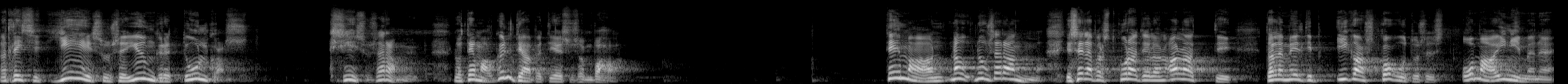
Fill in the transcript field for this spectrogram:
nad leidsid Jeesuse jüngrite hulgast, kes Jeesus ära müüb. no tema küll teab, et Jeesus on paha. Tema on nõu-, nõus ära andma. Ja sellepärast kuradil on alati, talle meeldib igast kogudusest oma inimene,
